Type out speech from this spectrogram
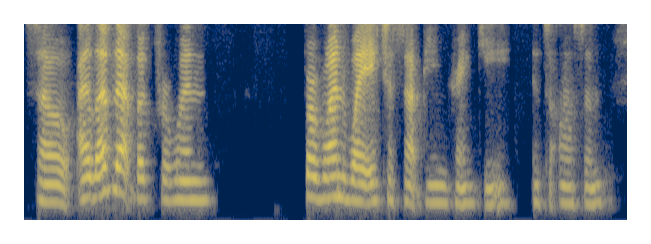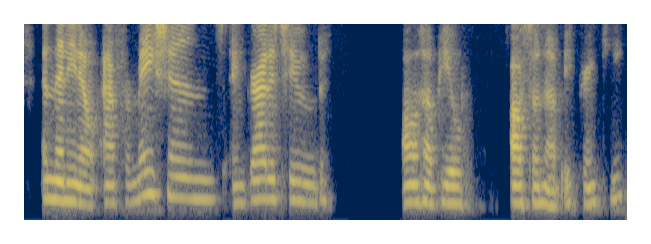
so i love that book for one for one way to stop being cranky it's awesome and then you know affirmations and gratitude all help you also not be cranky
